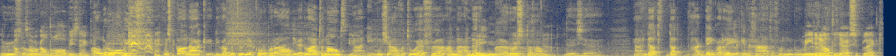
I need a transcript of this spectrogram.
Ze hebben ook andere hobby's, denk ik. Andere hobby's. en Spanak, die was natuurlijk net corporaal, die werd luitenant. Ja. die moest je af en toe even aan de, aan de riem uh, rustig aan. Ja. Dus uh, ja, en dat, dat had ik denk wel redelijk in de gaten van hoe doen Maar iedereen had de juiste plek.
